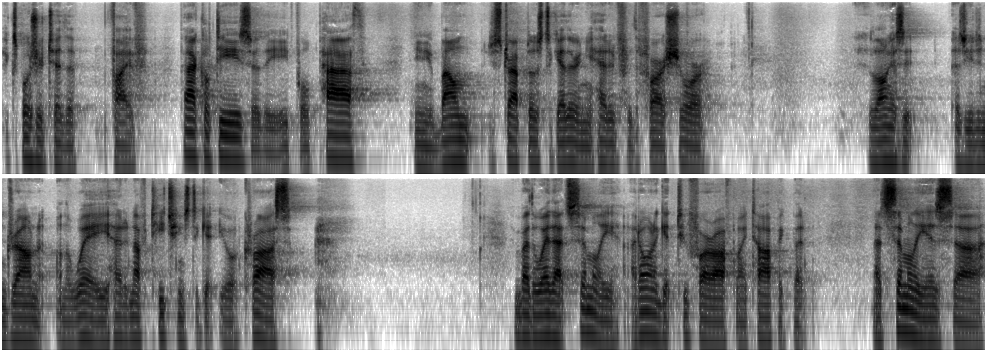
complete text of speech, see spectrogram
exposure to the five faculties or the Eightfold Path. And you bound, you strapped those together and you headed for the far shore. As long as it, as you didn't drown on the way, you had enough teachings to get you across. And by the way, that simile, I don't want to get too far off my topic, but that simile is uh,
